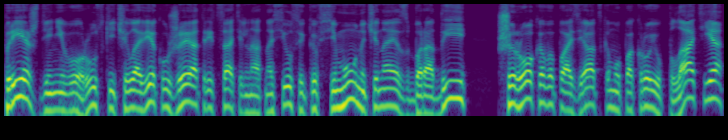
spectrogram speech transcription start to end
Прежде него русский человек уже отрицательно относился ко всему, начиная с бороды широкого по азиатскому покрою платья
